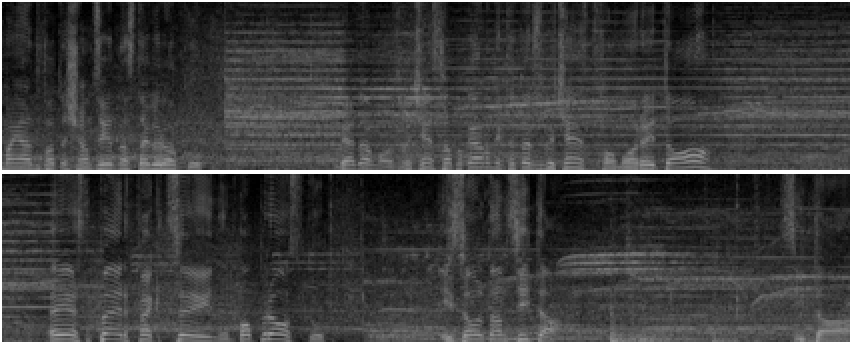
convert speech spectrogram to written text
maja 2011 roku. Wiadomo, zwycięstwo pokarnych to też zwycięstwo. Moryto jest perfekcyjny, po prostu. I Zoltan Sita. Sita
